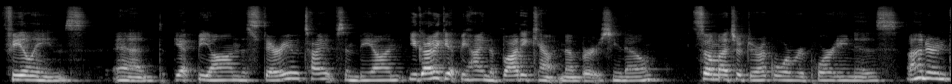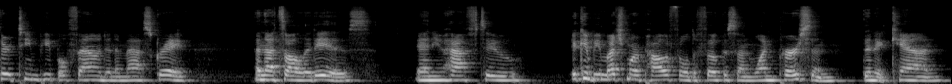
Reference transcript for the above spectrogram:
feelings and get beyond the stereotypes and beyond. You got to get behind the body count numbers, you know? So much of drug war reporting is 113 people found in a mass grave, and that's all it is and you have to it can be much more powerful to focus on one person than it can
